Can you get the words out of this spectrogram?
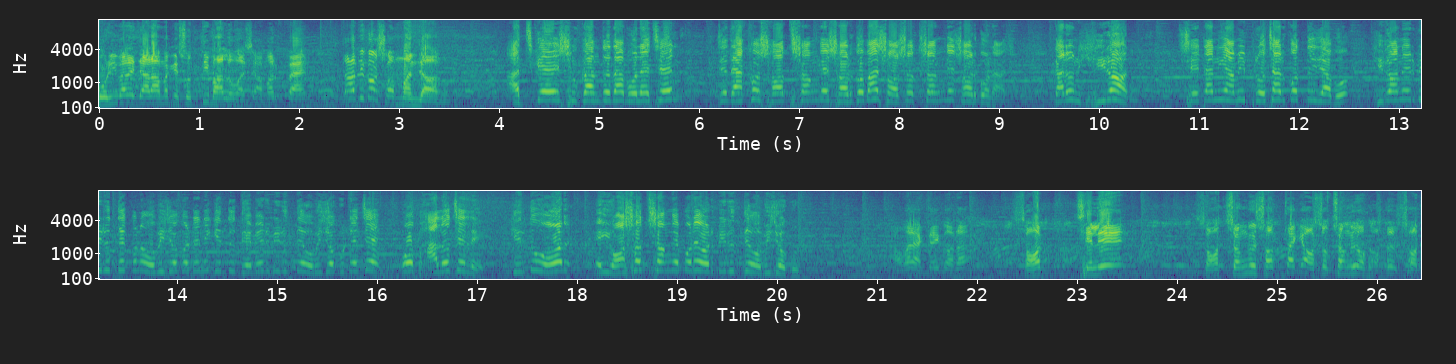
পরিবারে যারা আমাকে সত্যি ভালোবাসে, আমার ফ্যান তাদেরকেও সম্মান জানানো। আজকে সুকান্ত দা বলেছেন যে দেখো সৎসঙ্গে স্বর্গবাস অসৎসঙ্গে সর্বনাশ। কারণ হিরণ, সেটা নিয়ে আমি প্রচার করতে যাব। হিরণের বিরুদ্ধে কোনো অভিযোগ ওঠেনি, কিন্তু দেবের বিরুদ্ধে অভিযোগ উঠেছে। ও ভালো ছেলে, কিন্তু ওর এই অসৎ সঙ্গে পড়ে ওর বিরুদ্ধে অভিযোগ উঠে। আমার একটাই কথা, সৎ ছেলে, সৎ সঙ্গে সৎ থাকে, অসৎ সঙ্গে সৎ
